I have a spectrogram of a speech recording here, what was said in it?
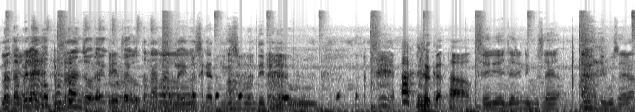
Loh, tapi lah itu beneran, Cok. Lah itu tenanan, lah eh, sikat gigi sebelum tidur. Aku gak tahu. saya diajarin ibu saya ibu saya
